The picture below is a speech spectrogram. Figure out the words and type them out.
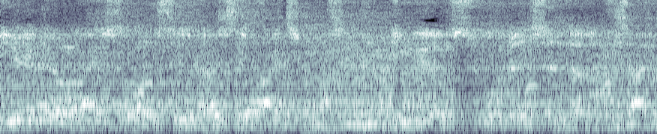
音乐对我来说是一个意外之外音乐是我人生的加油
